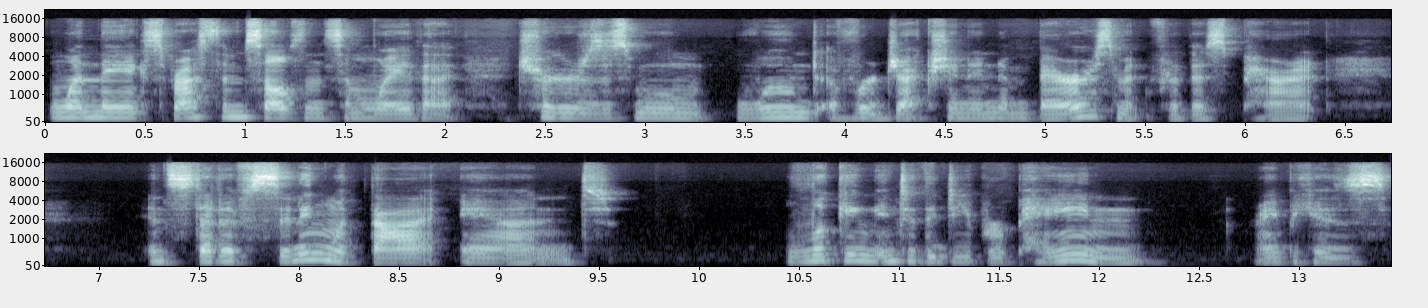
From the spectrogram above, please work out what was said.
when they express themselves in some way that triggers this wound, of rejection and embarrassment for this parent, instead of sitting with that and looking into the deeper pain, right? Because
